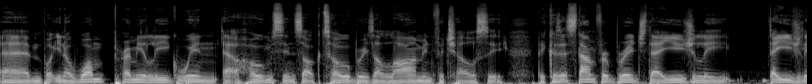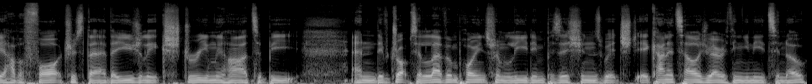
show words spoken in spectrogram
Um, but, you know, one Premier League win at home since October is alarming for Chelsea because at Stamford Bridge, they're usually they usually have a fortress there. They're usually extremely hard to beat, and they've dropped 11 points from leading positions, which it kind of tells you everything you need to know.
